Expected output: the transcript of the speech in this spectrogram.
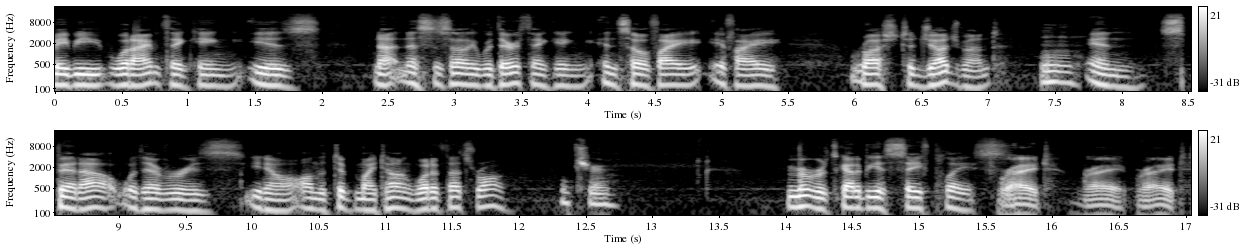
maybe what I'm thinking is not necessarily what they're thinking, and so if I if I rush to judgment Mhm. and spit out whatever is you know on the tip of my tongue, what if that's wrong? True. Remember, it's got to be a safe place. Right, right, right.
